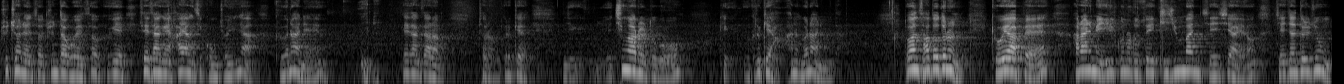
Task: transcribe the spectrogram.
추천해서 준다고 해서 그게 세상의 하향식 공천이냐 그건 아니에요. 세상 사람처럼 그렇게 칭화를 두고 그렇게 하는 건 아닙니다. 또한 사도들은 교회 앞에 하나님의 일꾼으로서의 기준만 제시하여 제자들 중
